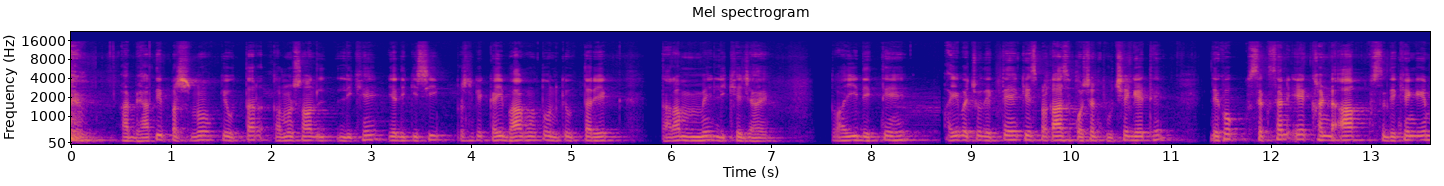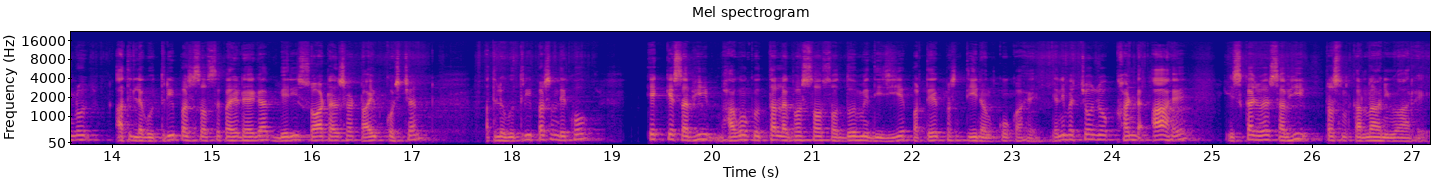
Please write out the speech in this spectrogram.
अभ्यर्थी प्रश्नों के उत्तर क्रमानुसार लिखें। यदि किसी प्रश्न के कई भाग हों तो उनके उत्तर एक ताराम में लिखे जाएँ। तो आइए देखते हैं, आइए बच्चों देखते हैं किस प्रकार से क्वेश्चन पूछे गए थे। देखो सेक्शन एक खंड आप से देखेंगे हम लोग अति लघुत्री प्रश्न सबसे पहले रहेगा very short answer type question अति लघुत्री प्रश्न देखो, एक के सभी भागों के उत्तर लगभग सौ सौ दो में दीजिए, प्रत्येक प्रश्न तीन अंकों का है। यानी बच्चों, जो खंड आ है, इसका जो है सभी प्रश्न करना अनिवार्य है।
